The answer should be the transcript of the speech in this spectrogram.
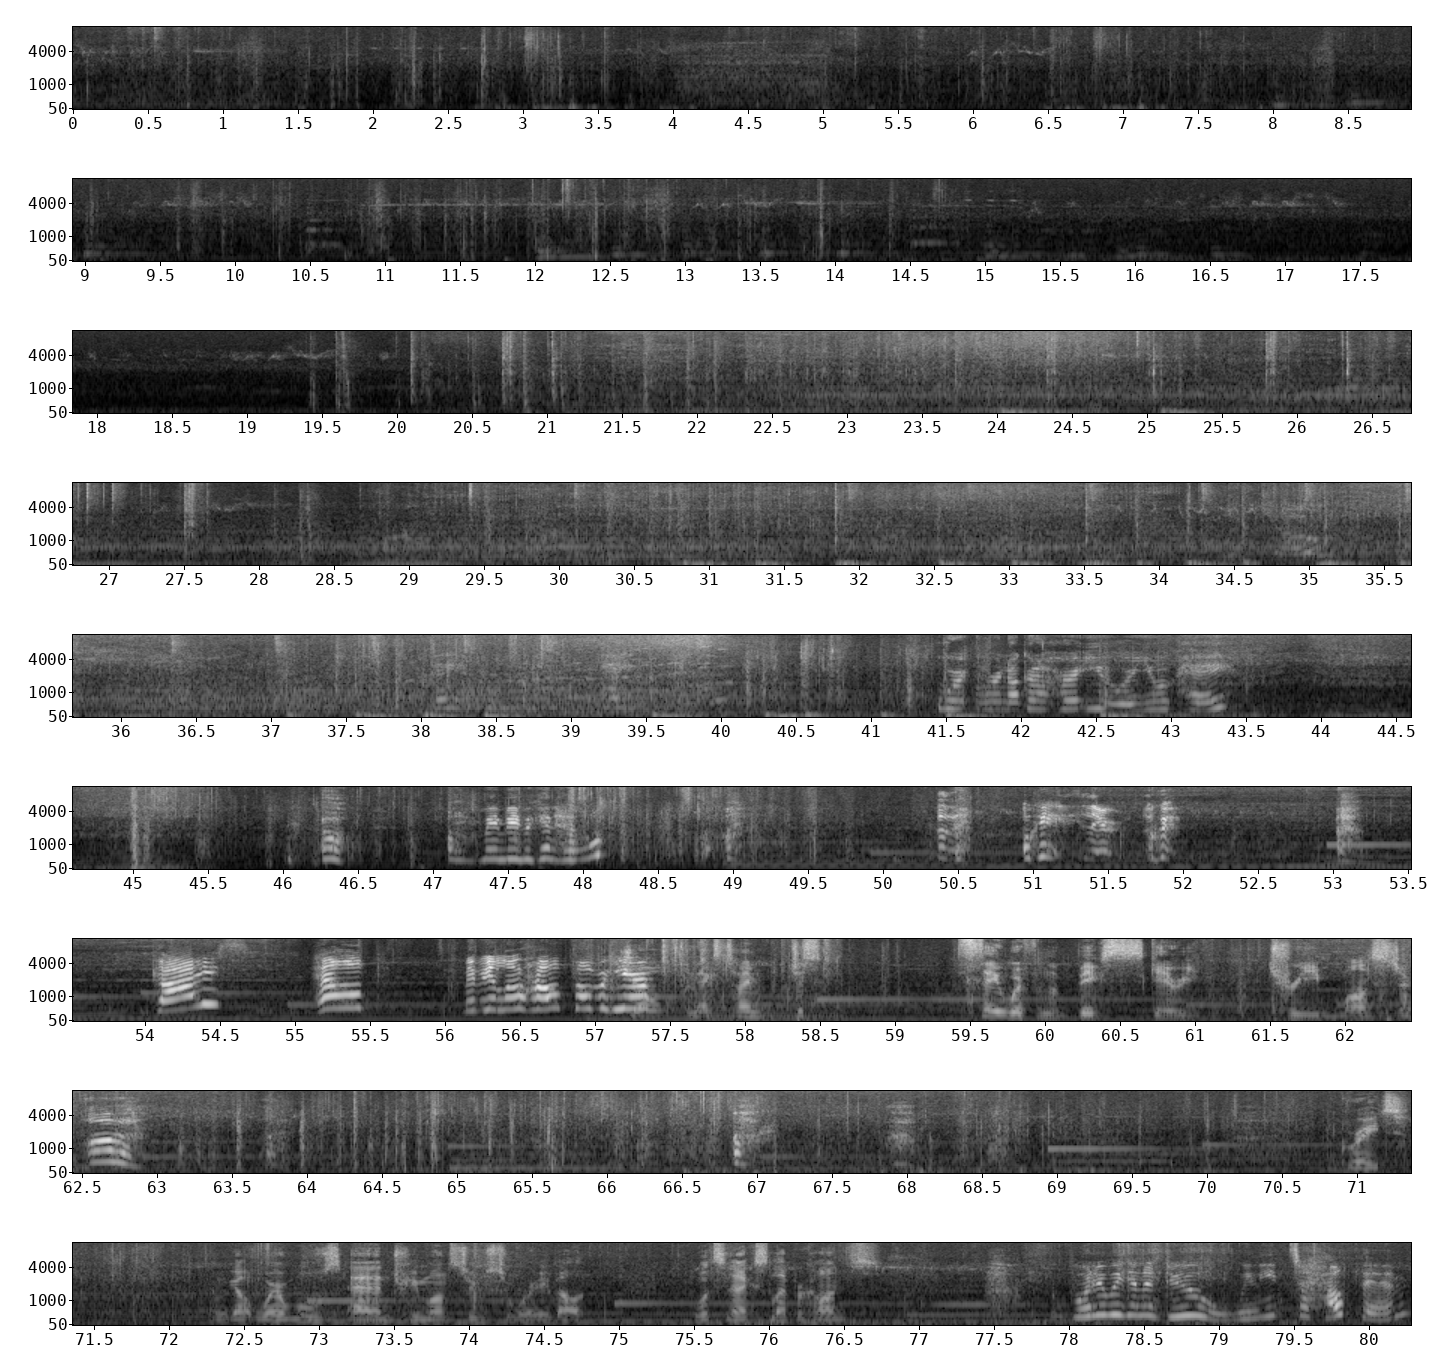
Okay? Oh, oh, maybe we can help? Uh, okay, there, okay. Uh, guys, help! Maybe a little help over here? Joe, next time, just stay away from the big, scary tree monster. Ugh. Great. Now we got werewolves and tree monsters to worry about. What's next? Leprechauns? What are we gonna do? We need to help him.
